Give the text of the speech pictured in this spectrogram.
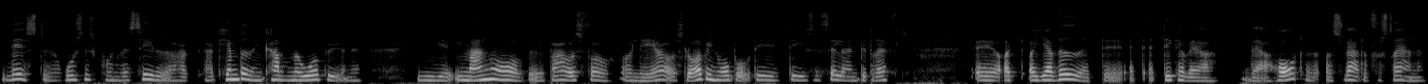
læst øh, russisk på universitetet og har, har kæmpet en kamp med ordbøgerne i, øh, i mange år, bare også for at lære at slå op i en ordbog, det, det i sig selv er en bedrift. Og, og jeg ved, at, at, at det kan være, være hårdt og svært og frustrerende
